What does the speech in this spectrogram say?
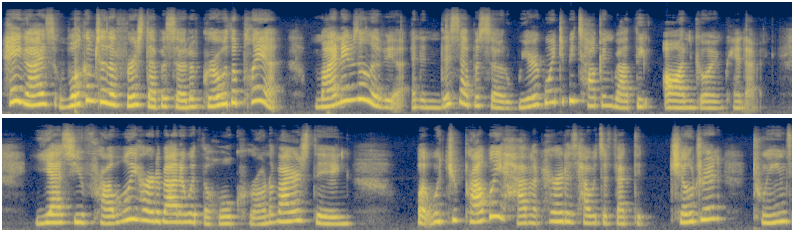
Hey guys, welcome to the first episode of Grow with a Plant. My name's Olivia, and in this episode, we are going to be talking about the ongoing pandemic. Yes, you've probably heard about it with the whole coronavirus thing, but what you probably haven't heard is how it's affected children, tweens,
